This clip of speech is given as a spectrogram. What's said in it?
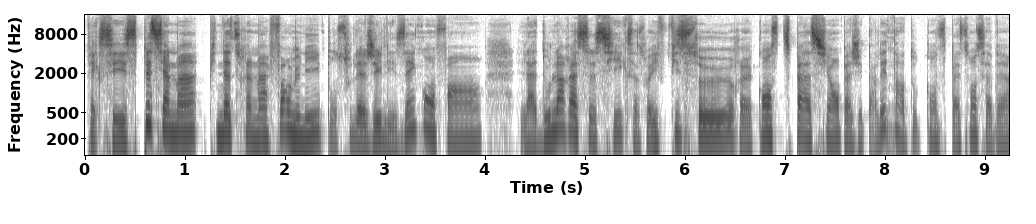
Fait que c'est spécialement puis naturellement formulé pour soulager les inconforts, la douleur associée, que ce soit fissures, euh, constipation. Parce que j'ai parlé tantôt de constipation, ça avait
